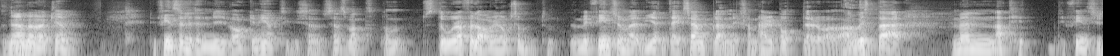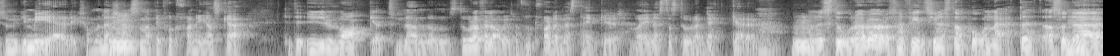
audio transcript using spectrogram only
Nej men verkligen. Det finns en liten nyvakenhet. Det känns som att de stora förlagen också. Det finns ju de här jätteexemplen. Liksom Harry Potter och allt ja, där. Men att det finns ju så mycket mer. Liksom, och det mm. känns som att det fortfarande är ganska lite yrvaket bland de stora förlagen som fortfarande mest tänker vad är nästa stora deckare? Mm. Den stora rörelsen finns ju nästan på nätet. Alltså mm.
